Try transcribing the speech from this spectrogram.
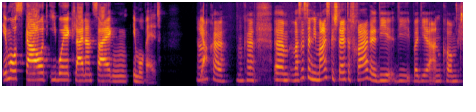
Immo Scout, eBay Kleinanzeigen, Immo Welt. Ja. Okay, okay. Ähm, was ist denn die meistgestellte Frage, die, die bei dir ankommt?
